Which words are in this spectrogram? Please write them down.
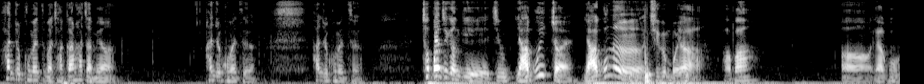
한 줄 코멘트만 잠깐 하자면 한 줄 코멘트 한 줄 코멘트 첫 번째 경기 지금 야구 있죠? 야구는 지금 뭐야? 봐봐 어 야구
